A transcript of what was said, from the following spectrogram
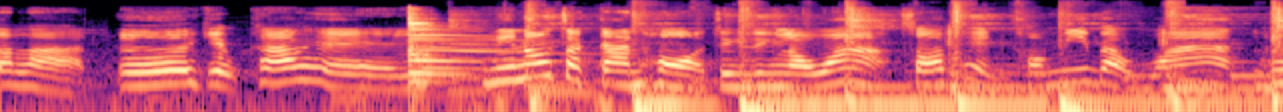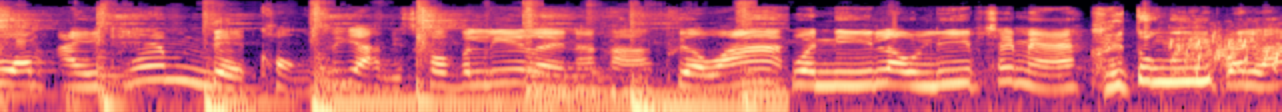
ตลาด เออ เก็บค่าแพงนี่นอกจากการห่อจริง ๆ แล้วว่าซอฟเห็นเขามีแบบว่ารวมไอเทมเด็ดของสยามดิสคัฟเวอรี่เลยนะคะ เผื่อว่าวันนี้เรารีบใช่ไหมเฮ้ยต้องรีบไปละ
